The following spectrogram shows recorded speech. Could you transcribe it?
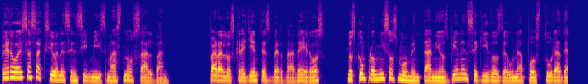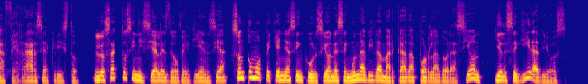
pero esas acciones en sí mismas no salvan. Para los creyentes verdaderos, los compromisos momentáneos vienen seguidos de una postura de aferrarse a Cristo. Los actos iniciales de obediencia son como pequeñas incursiones en una vida marcada por la adoración y el seguir a Dios.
